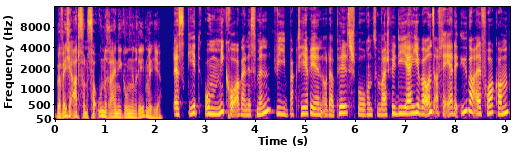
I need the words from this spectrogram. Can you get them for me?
Über welche Art von Verunreinigungen reden wir hier? Es geht um Mikroorganismen wie Bakterien oder Pilzsporen zum Beispiel, die ja hier bei uns auf der Erde überall vorkommen.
